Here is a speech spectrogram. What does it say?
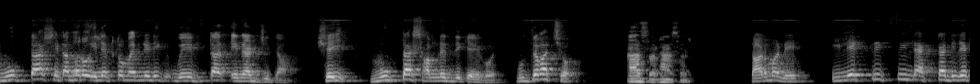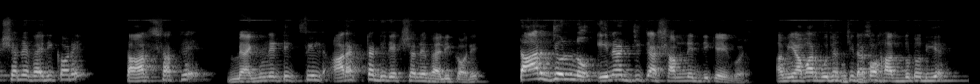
মুখটা সেটা ধরো ইলেকট্রোম্যাগনেটিক ওয়েভটার এনার্জিটা সেই মুখটা সামনের দিকে এগোয়। বুঝতে পারছ? হ্যাঁ স্যার হ্যাঁ স্যার তার মানে ইলেকট্রিক ফিল্ড একটা ডিরেকশনে ভ্যারি করে তার সাথে ম্যাগনেটিক ফিল্ড আর একটা ডিরেকশনে ভ্যারি করে তার জন্য এনার্জিটা সামনের দিকে এগোয়। আমি আবার বোঝাচ্ছি দেখো হাত দুটো দিয়ে।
